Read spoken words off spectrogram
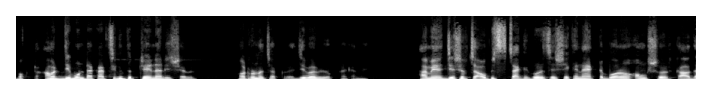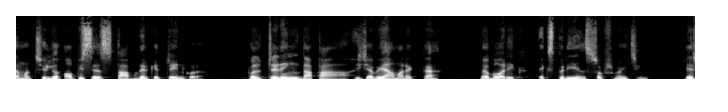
বক্তা। আমার জীবনটা কাটছে কিন্তু ট্রেনার হিসাবে, ঘটনাচক্রে যেভাবে হোক না কেন। আমি যেসব অফিসে চাকরি করেছি, সেখানে একটা বড় অংশের কাজ আমার ছিল। অফিসের স্টাফদেরকে ট্রেন করা। ফলে ট্রেনিং দাতা হিসাবে আমার একটা ব্যবহারিক এক্সপিরিয়েন্স সবসময় ছিল। এর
